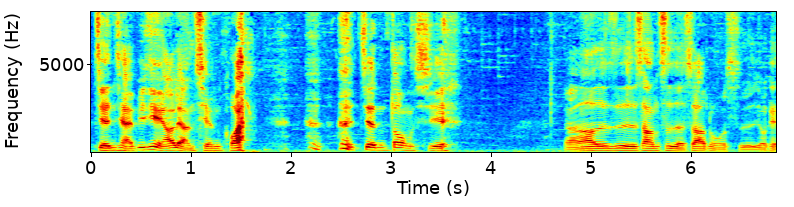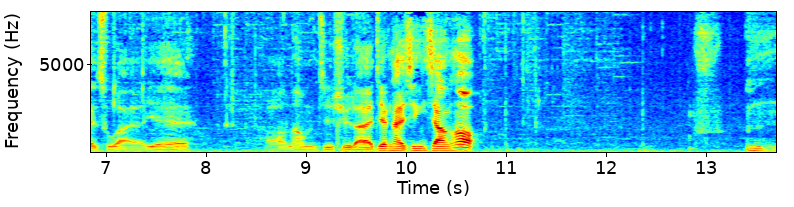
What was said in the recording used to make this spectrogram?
捡起来，毕竟也要两千块，渐冻鞋。然后这是上次的萨诺斯又可以出来了，耶、好，那我们继续来揭开信箱哈。嗯，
